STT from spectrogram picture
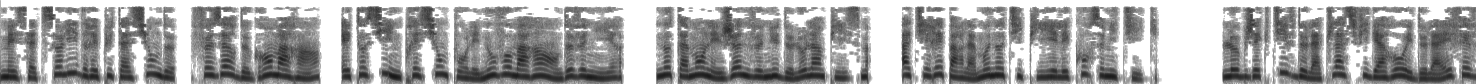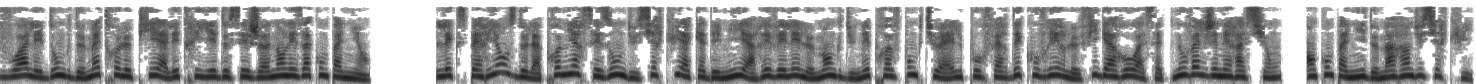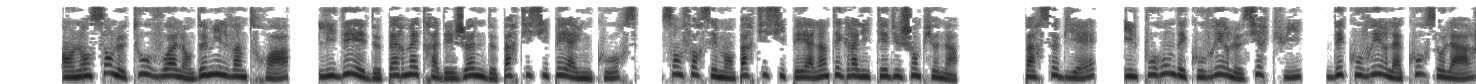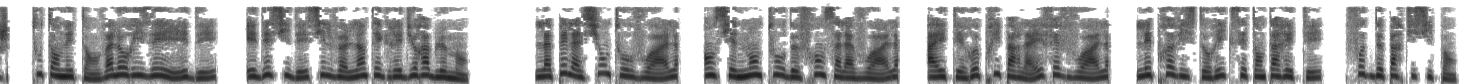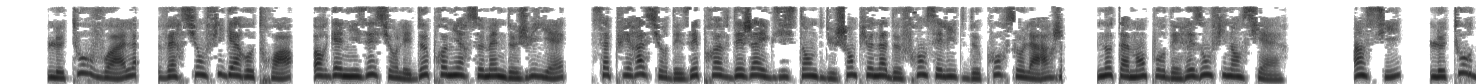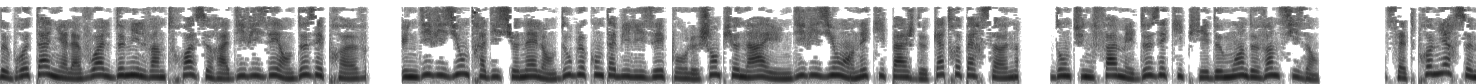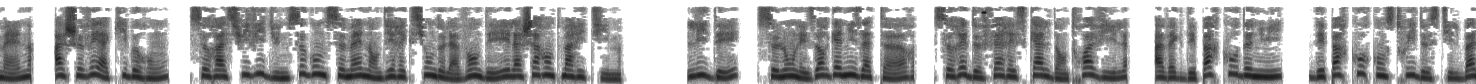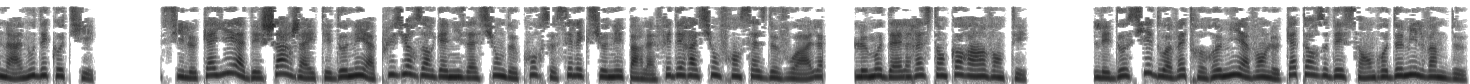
Mais cette solide réputation de faiseur de grands marins est aussi une pression pour les nouveaux marins en devenir, notamment les jeunes venus de l'olympisme, attirés par la monotypie et les courses mythiques. L'objectif de la classe Figaro et de la FF Voile est donc de mettre le pied à l'étrier de ces jeunes en les accompagnant. L'expérience de la première saison du circuit Académie a révélé le manque d'une épreuve ponctuelle pour faire découvrir le Figaro à cette nouvelle génération, en compagnie de marins du circuit. En lançant le Tour Voile en 2023, l'idée est de permettre à des jeunes de participer à une course, sans forcément participer à l'intégralité du championnat. Par ce biais, ils pourront découvrir le circuit, découvrir la course au large, tout en étant valorisés et aidés, et décider s'ils veulent l'intégrer durablement. L'appellation Tour Voile, anciennement Tour de France à la voile, a été repris par la FF Voile, l'épreuve historique s'étant arrêtée, faute de participants. Le Tour Voile, version Figaro 3, organisé sur les deux premières semaines de juillet, s'appuiera sur des épreuves déjà existantes du championnat de France élite de course au large, notamment pour des raisons financières. Ainsi, le Tour de Bretagne à la voile 2023 sera divisé en deux épreuves, une division traditionnelle en double comptabilisée pour le championnat et une division en équipage de quatre personnes, dont une femme et deux équipiers de moins de 26 ans. Cette première semaine, achevée à Quiberon, sera suivie d'une seconde semaine en direction de la Vendée et la Charente-Maritime. L'idée, selon les organisateurs, serait de faire escale dans trois villes, avec des parcours de nuit, des parcours construits de style banane ou des côtiers. Si le cahier à des charges a été donné à plusieurs organisations de courses sélectionnées par la Fédération française de voile, le modèle reste encore à inventer. Les dossiers doivent être remis avant le 14 décembre 2022.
